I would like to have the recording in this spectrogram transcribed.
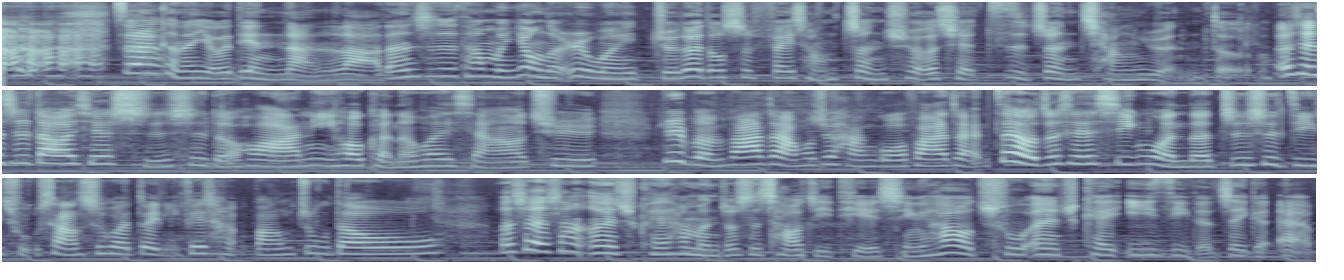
虽然可能有一点难啦，但是他们用的日文绝对都是非常正确，而且字正腔圆的。而且知道一些时事的话，你以后可能会想要去去日本发展或去韩国发展，在有这些新闻的知识基础上，是会对你非常有帮助的哦。而且像 NHK 他们就是超级贴心，还有出 NHK Easy 的这个 app，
